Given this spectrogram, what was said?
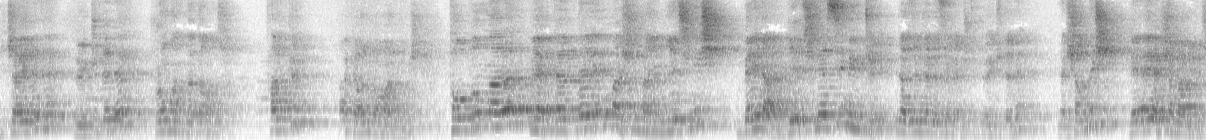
hikayede de, öyküde de, romanda da var. Farkı bakalım roman neymiş. Toplumların ve fertlerin başından geçmiş veya geçmesi mümkün. Biraz önce de söylemiştik öyküde de. Yaşanmış veya yaşanabilir.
